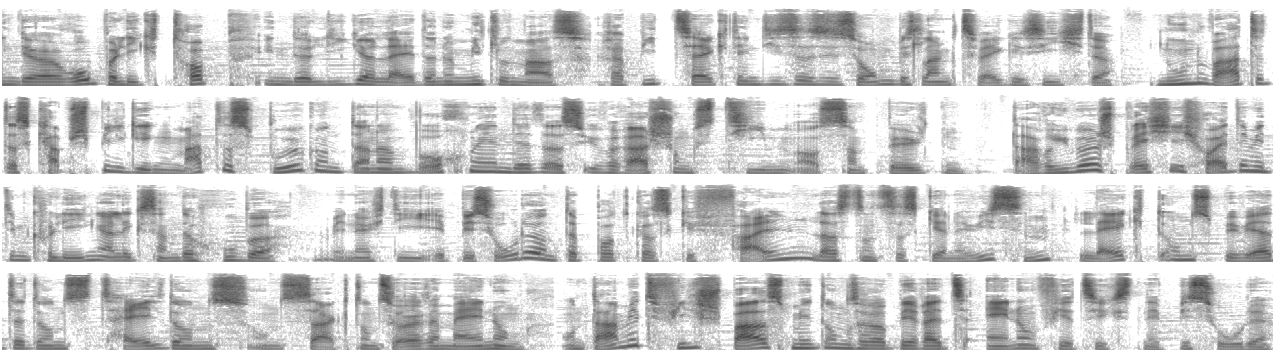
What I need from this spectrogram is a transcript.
In der Europa League top, in der Liga leider nur Mittelmaß. Rapid zeigt in dieser Saison bislang zwei Gesichter. Nun wartet das Cupspiel gegen Mattersburg und dann am Wochenende das Überraschungsteam aus St. Pölten. Darüber spreche ich heute mit dem Kollegen Alexander Huber. Wenn euch die Episode und der Podcast gefallen, lasst uns das gerne wissen. Liked uns, bewertet uns, teilt uns und sagt uns eure Meinung. Und damit viel Spaß mit unserer bereits 41. Episode.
